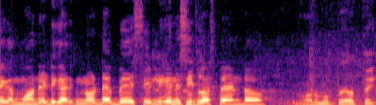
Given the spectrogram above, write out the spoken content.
జగన్మోహన్ రెడ్డి గారికి నూట డెబ్బై సీట్లకి ఎన్ని సీట్లు వస్తాయంటావు నూట ముప్పై వస్తాయి.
